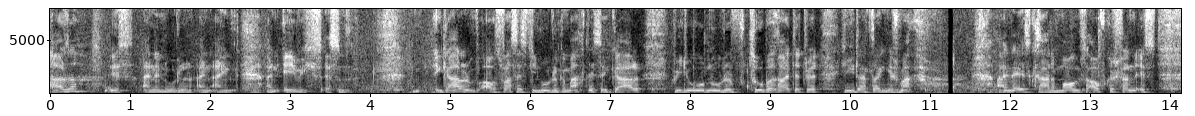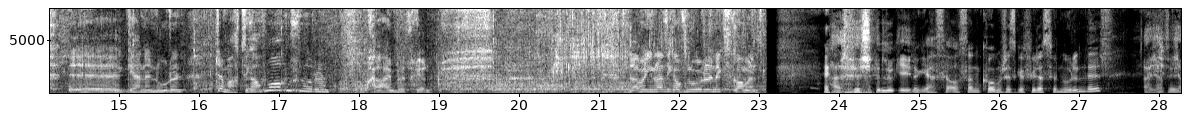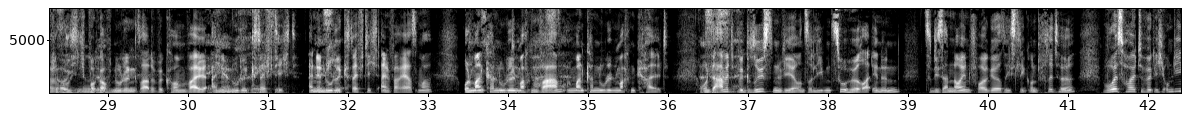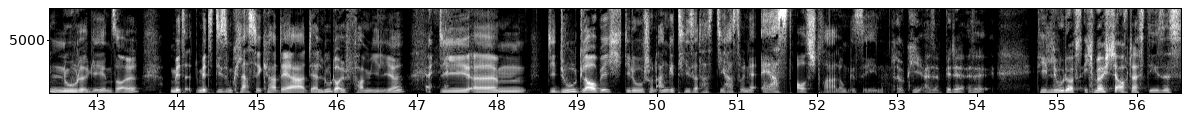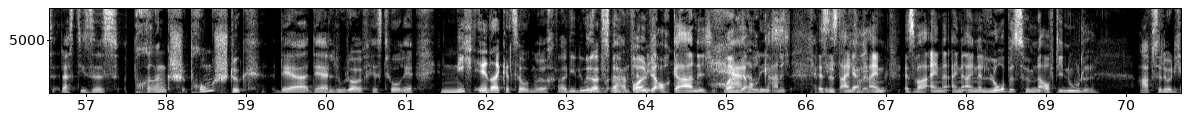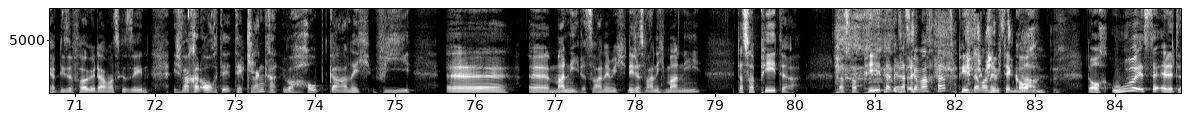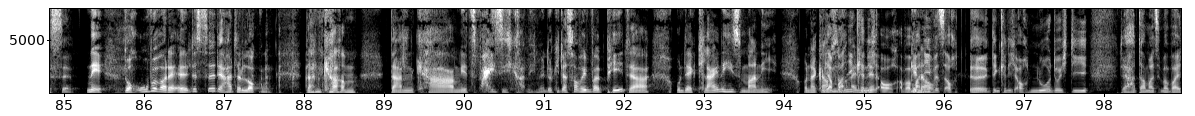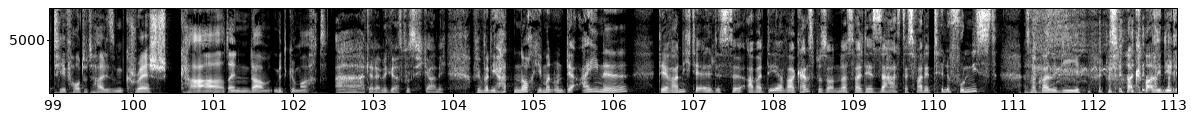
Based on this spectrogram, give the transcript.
Also ist eine Nudel ein, ein, ein ewiges Essen. Egal aus was es die Nudel gemacht ist, egal wie die Nudel zubereitet wird, jeder hat seinen Geschmack. Einer ist gerade morgens aufgestanden, isst äh, gerne Nudeln, der macht sich auch morgens Nudeln. Kein bisschen. Deswegen lasse ich auf Nudeln nichts kommen. Hallöchen, Luki. Luki, hast du auch so ein komisches Gefühl, dass du Nudeln willst? Ah, ich habe hab so richtig Bock auf Nudeln gerade bekommen, weil ich eine Nudel richtig. kräftigt. Eine Nudel kräftigt einfach erstmal. Und man kann Nudeln machen warm und man kann Nudeln machen kalt. Das und damit begrüßen wir unsere lieben ZuhörerInnen zu dieser neuen Folge Riesling und Fritte, wo es heute wirklich um die Nudel gehen soll. Mit, mit diesem Klassiker der, der Ludolf-Familie, die, ähm, die du, glaube ich, die du schon angeteasert hast, die hast du in der Erstausstrahlung gesehen. Loki, also bitte, also die Ludolfs, ich möchte auch, dass dieses, dass dieses Prunk, Prunkstück der, der Ludolf-Historie nicht in den Dreck gezogen wird, weil die Ludolfs äh, waren. Wollen wir auch gar nicht. Wollen wir auch gar nicht. Es ist einfach ein, es war eine, eine, eine Lobeshymne auf die Nudel. Absolut. Ich habe diese Folge damals gesehen. Ich war gerade auch, der, der klang gerade überhaupt gar nicht wie äh, äh, Money. Das war nämlich, nee, das war nicht Money, das war Peter. Das war Peter, der das gemacht hat. Peter war nämlich der Koch. Namen. Doch, Uwe ist der Älteste. Nee, doch, Uwe war der Älteste, der hatte Locken. Dann kam, dann kam, jetzt weiß ich gerade nicht mehr, Lucky, das war auf jeden Fall Peter und der Kleine hieß Manny. Und da gab's Ja, Manny kenne ich auch, aber genau. Manny ist auch, äh, den kenne ich auch nur durch die, der hat damals immer bei TV Total diesem Crash Car-Rennen da mitgemacht. Ah, hat er da mitgemacht? Das wusste ich gar nicht. Auf jeden Fall, die hatten noch jemanden und der eine, der war nicht der Älteste, aber der war ganz besonders, weil der saß, das war der Telefonist. Das war quasi die, das war quasi die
